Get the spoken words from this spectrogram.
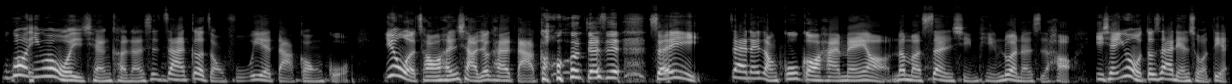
不过因为我以前可能是在各种服务业打工过，因为我从很小就开始打工，就是所以在那种 Google 还没有那么盛行评论的时候，以前因为我都是在连锁店，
